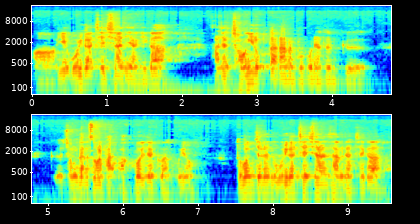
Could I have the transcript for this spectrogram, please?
어, 이게 우리가 제시한 이야기가 사실 정의롭다라는 부분의 어떤 그, 그 정당성을 바- 확보해야 될 것 같고요. 두 번째는 우리가 제시하는 사항 자체가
